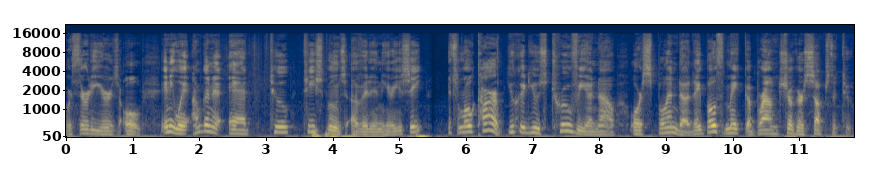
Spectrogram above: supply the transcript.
or 30 years old. Anyway, I'm going to add two teaspoons of it in here. You see, it's low carb. You could use Truvia now or Splenda. They both make a brown sugar substitute.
